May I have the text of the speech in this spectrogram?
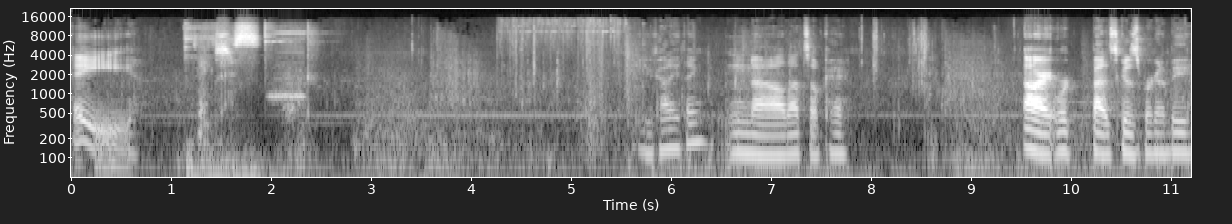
Hey! Thanks. You got anything? No, that's okay. Alright, we're about as good as we're gonna be.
